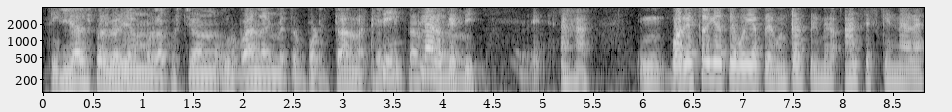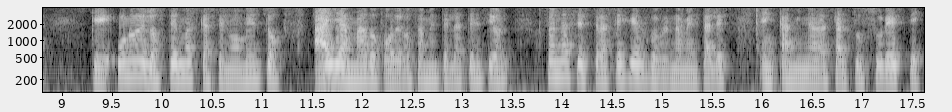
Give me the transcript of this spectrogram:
Sí. Y ya después veríamos la cuestión urbana y metropolitana. Que sí, claro que sí. Eh, ajá. Mm, por eso yo te voy a preguntar primero, antes que nada, que uno de los temas que hasta el momento ha llamado poderosamente la atención son las estrategias gubernamentales encaminadas al sur-sureste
